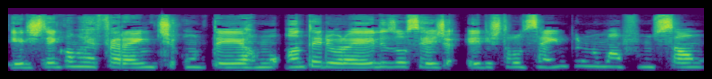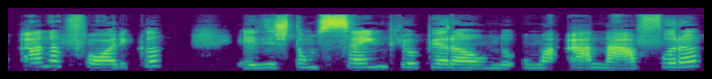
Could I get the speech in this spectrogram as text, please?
eles têm como referente um termo anterior a eles, ou seja, eles estão sempre numa função anafórica, eles estão sempre operando uma anáfora,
